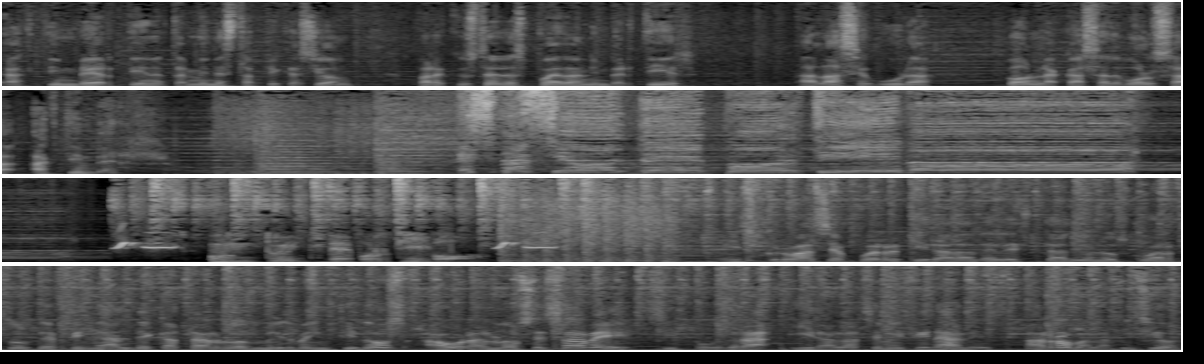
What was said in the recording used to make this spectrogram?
Actinver tiene también esta aplicación para que ustedes puedan invertir a la segura con la Casa de Bolsa Actinver. Espacio Deportivo. Un tuit deportivo. Croacia fue retirada del estadio en los cuartos de final de Qatar 2022. Ahora no se sabe si podrá ir a las semifinales. Arroba la afición.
